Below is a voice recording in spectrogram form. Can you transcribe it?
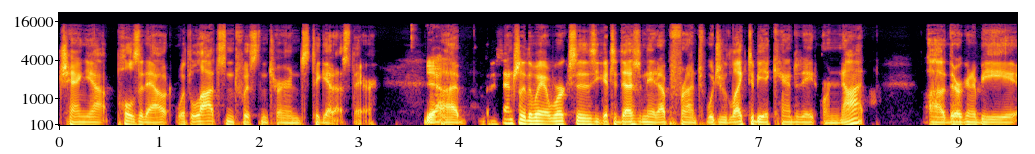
Chang Yap pulls it out with lots and twists and turns to get us there. Yeah, Uh, but essentially, the way it works is you get to designate up front would you like to be a candidate or not? Uh, there are going to be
